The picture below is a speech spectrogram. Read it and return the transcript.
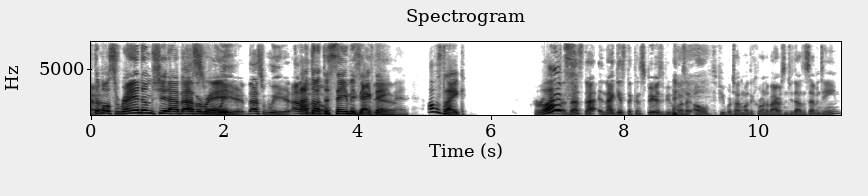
it's the most random shit I've That's ever read. weird. That's weird. I don't I thought the same exact thing, Yeah. man. I was like, Corona- What? That's that, and that gets the conspiracy people going like, "Oh, people were talking about the coronavirus in 2017."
